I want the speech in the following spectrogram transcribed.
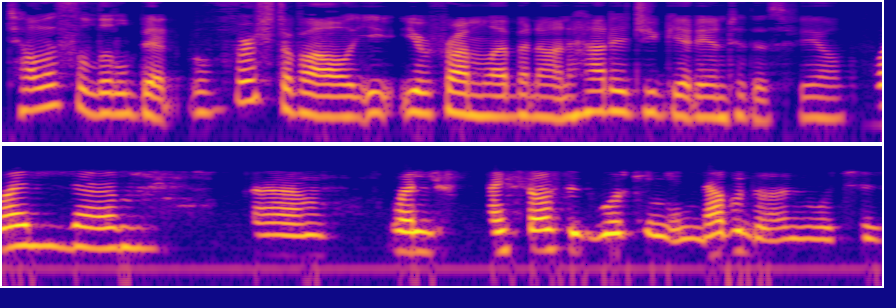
tell us a little bit. Well first of all you're from lebanon. How did you get into this field? Well um, um, well i started working in lebanon which is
